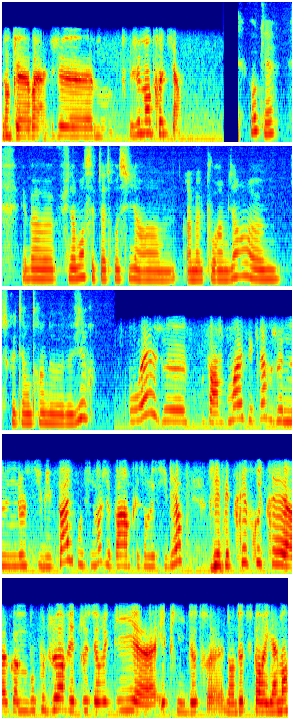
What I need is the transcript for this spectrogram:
Donc voilà, je, je m'entretiens. Ok. Et ben finalement c'est peut-être aussi un, un, mal pour un bien ce que tu es en train de, vivre. Ouais, je enfin moi c'est clair je ne, le subis pas le confinement j'ai pas l'impression de le subir. J'ai été très frustrée euh, comme beaucoup de joueurs et de joueuses de rugby euh, et puis d'autres euh, dans d'autres sports également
